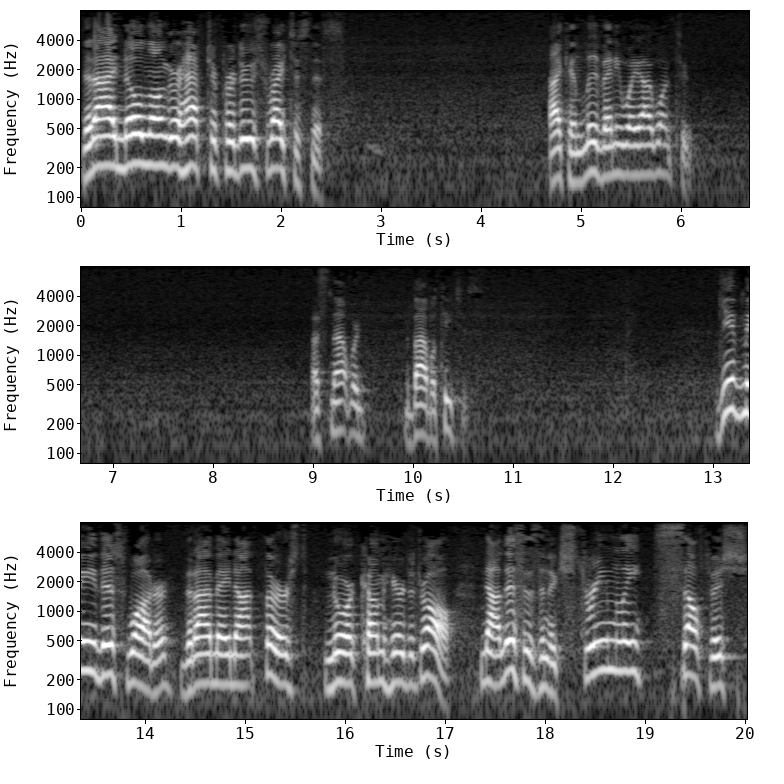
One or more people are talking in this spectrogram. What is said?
that I no longer have to produce righteousness. I can live any way I want to. That's not what the Bible teaches. Give me this water that I may not thirst nor come here to draw. Now this is an extremely selfish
